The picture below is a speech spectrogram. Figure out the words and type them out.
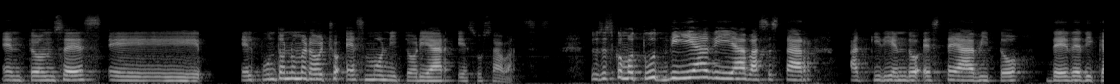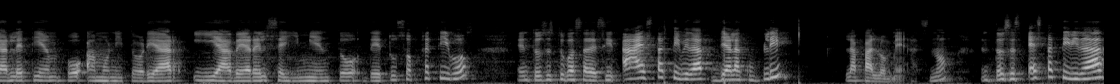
entonces eh, el punto número 8 es monitorear esos avances. Entonces, como tú día a día vas a estar adquiriendo este hábito de dedicarle tiempo a monitorear y a ver el seguimiento de tus objetivos, entonces tú vas a decir, ah, esta actividad ya la cumplí, la palomeas, ¿no? Entonces, esta actividad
